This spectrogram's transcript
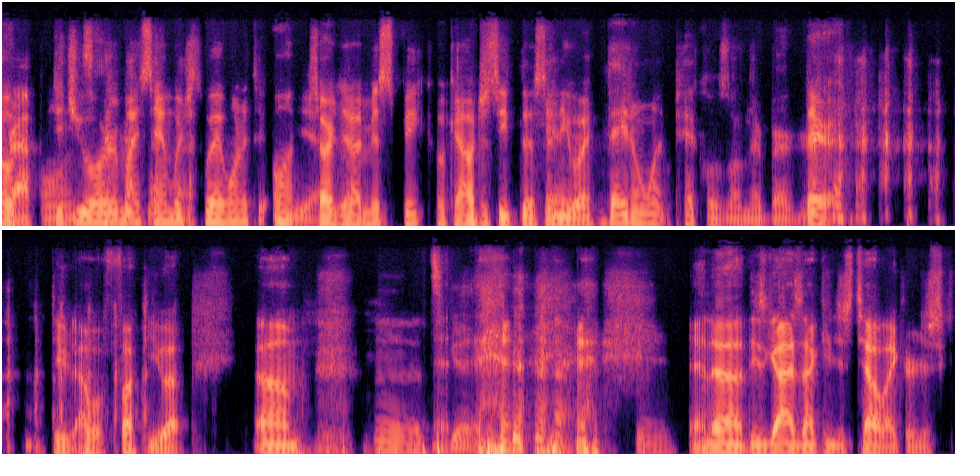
"Oh, strap on. did you order my sandwich the way i wanted to oh Yeah. sorry did i misspeak okay i'll just eat this anyway They don't want pickles on their burger. Dude i will fuck you up um Uh, That's good. and uh these guys i can just tell like are just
